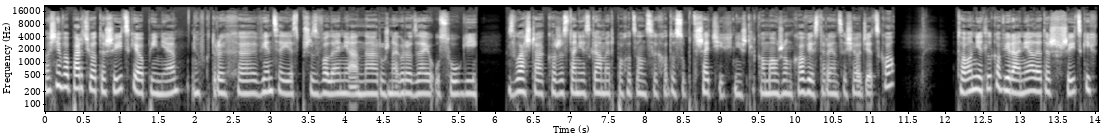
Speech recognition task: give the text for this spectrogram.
Właśnie w oparciu o te szyickie opinie, w których więcej jest przyzwolenia na różnego rodzaju usługi, zwłaszcza korzystanie z gamet pochodzących od osób trzecich niż tylko małżonkowie starający się o dziecko, to nie tylko w Iranie, ale też w szyickich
